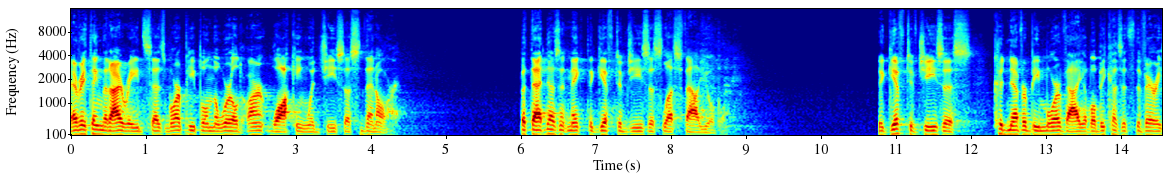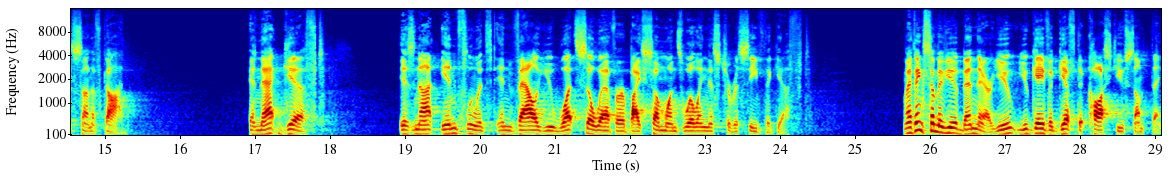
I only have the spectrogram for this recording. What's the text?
everything that I read says more people in the world aren't walking with Jesus than are. But that doesn't make the gift of Jesus less valuable. The gift of Jesus could never be more valuable because it's the very Son of God. And that gift is not influenced in value whatsoever by someone's willingness to receive the gift. And I think some of you have been there. You, you gave a gift that cost you something,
